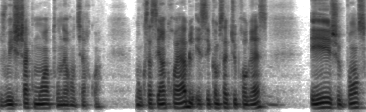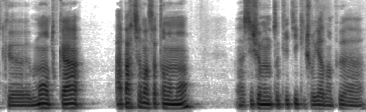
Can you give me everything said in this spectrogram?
jouer chaque mois ton heure entière, quoi. Donc ça, c'est incroyable et c'est comme ça que tu progresses. Et je pense que moi, en tout cas, à partir d'un certain moment, si je fais mon autocritique et que je regarde un peu, à,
